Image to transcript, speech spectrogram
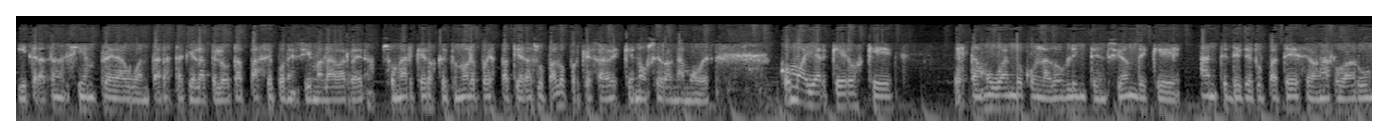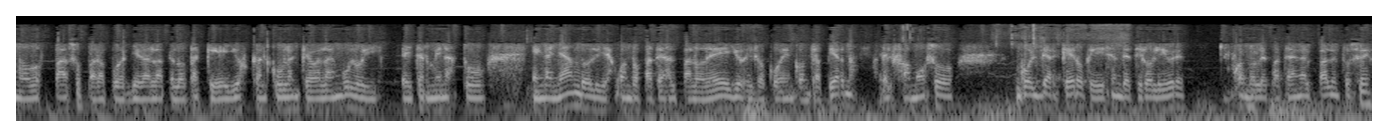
y tratan siempre de aguantar hasta que la pelota pase por encima de la barrera. Son arqueros que tú no le puedes patear a su palo porque sabes que no se van a mover. Como hay arqueros que están jugando con la doble intención de que antes de que tú patees se van a robar uno o dos pasos para poder llegar a la pelota que ellos calculan que va al ángulo y ahí terminas tú engañándole y es cuando pateas al palo de ellos y lo cogen contra pierna. El famoso gol de arquero que dicen de tiro libre cuando le patean al palo. Entonces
